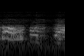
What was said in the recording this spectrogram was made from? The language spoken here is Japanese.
顔として。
